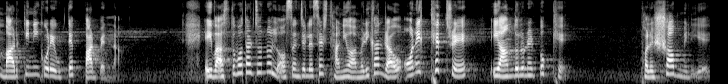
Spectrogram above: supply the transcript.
মার্কিনি করে উঠতে পারবেন না। এই বাস্তবতার জন্য লস অ্যাঞ্জেলেসের স্থানীয় আমেরিকানরাও অনেক ক্ষেত্রে এই আন্দোলনের পক্ষে। ফলে সব মিলিয়ে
